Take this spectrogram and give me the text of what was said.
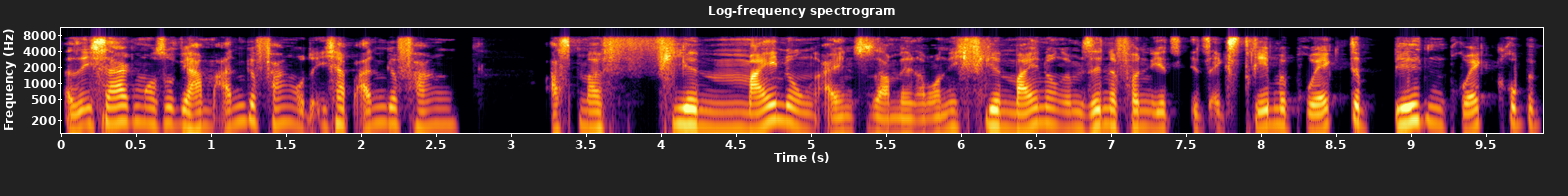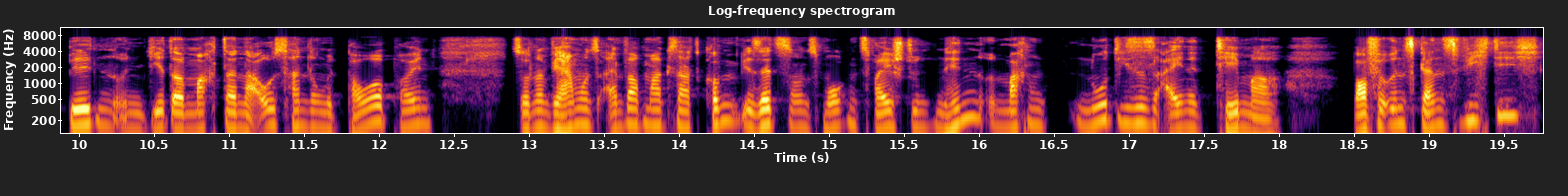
also ich sage mal so, wir haben angefangen oder ich habe angefangen, erstmal viel Meinung einzusammeln, aber nicht viel Meinung im Sinne von jetzt, jetzt extreme Projekte bilden, Projektgruppe bilden und jeder macht da eine Aushandlung mit PowerPoint, sondern wir haben uns einfach mal gesagt, komm, wir setzen uns morgen zwei Stunden hin und machen nur dieses eine Thema. War für uns ganz wichtig,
